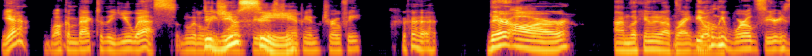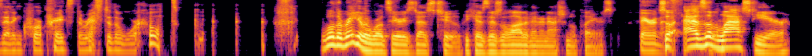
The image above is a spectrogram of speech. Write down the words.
yeah, welcome back to the US Little Did League you World Series champion trophy. there are. I'm looking it up right now. The only World Series that incorporates the rest of the world. Well, the regular World Series does too, because there's a lot of international players. Fair enough. So as of last year,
